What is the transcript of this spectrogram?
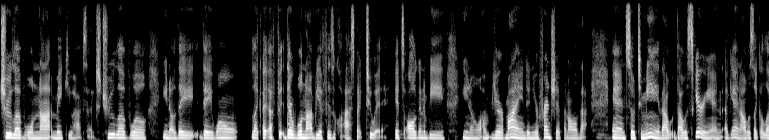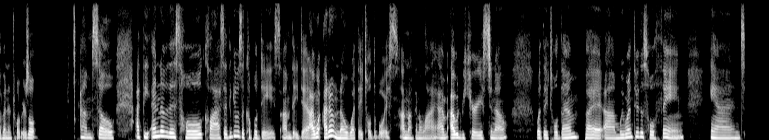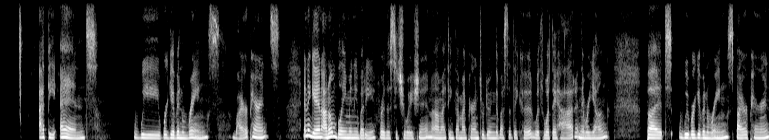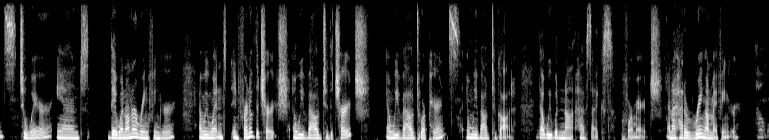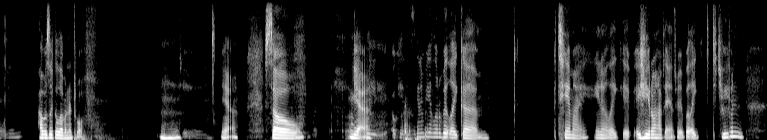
True love will not make you have sex. True love will you know they they won't like a, a there will not be a physical aspect to it. It's all going to be you know um, your mind and your friendship and all of that. And so to me that that was scary and again i was like 11 or 12 years old. Um so at the end of this whole class i think it was a couple of days um they did I w- I don't know what they told the boys i'm not gonna lie I'm, I would be curious to know what they told them but um we went through this whole thing and at the end we were given rings by our parents and again i don't blame anybody for this situation um, i think that my parents were doing the best that they could with what they had and they were young but we were given rings by our parents to wear and they went on our ring finger and we went in, in front of the church and we vowed to the church and we vowed to our parents and we vowed to god that we would not have sex before marriage and i had a ring on my finger. How old are you i was like 11 or 12 hmm yeah. So yeah. Wait, okay, this is gonna be a little bit like um TMI, you know, like it, you don't have to answer it, but like, did you even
